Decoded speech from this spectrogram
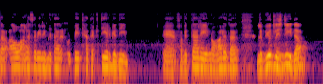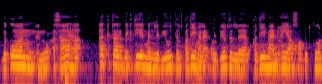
أو على سبيل المثال إنه البيت هذا كثير قديم آه، فبالتالي إنه عادة البيوت الجديدة بيكون إنه أسعارها أكثر بكثير من البيوت القديمة لأنه البيوت القديمة إنه هي أصلا بتكون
